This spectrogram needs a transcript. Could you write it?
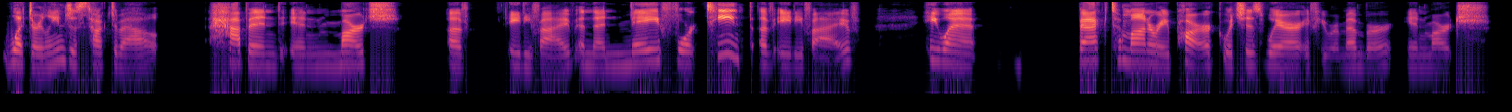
what Darlene just talked about happened in March of 85. And then May 14th of 85, he went back to Monterey Park, which is where, if you remember, in March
